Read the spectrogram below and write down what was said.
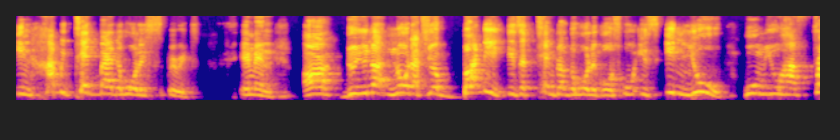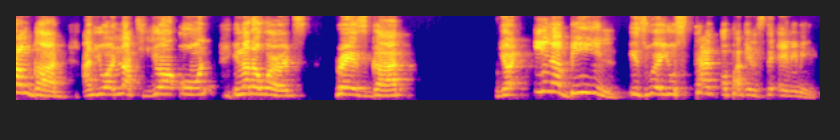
inhabited by the Holy Spirit. Amen. Or do you not know that your body is a temple of the Holy Ghost who is in you, whom you have from God, and you are not your own? In other words, praise God, your inner being is where you stand up against the enemy.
